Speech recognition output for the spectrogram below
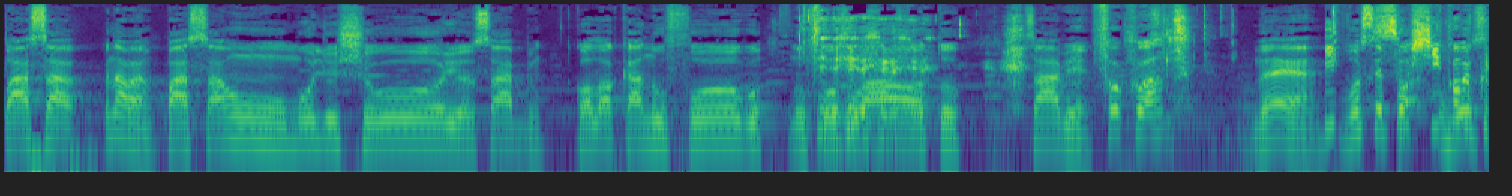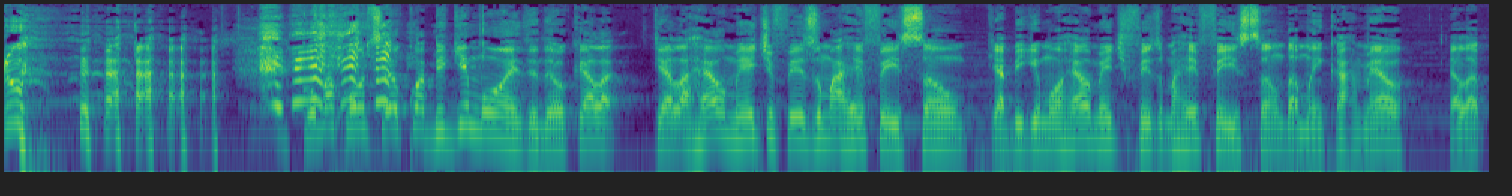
Passar, não, passar um molho shoyu, sabe? Colocar no fogo, no fogo alto, sabe? Fogo alto. Né? Você Sushi come você... cru. Como aconteceu com a Big Mom, entendeu? Que ela, que ela realmente fez uma refeição, que a Big Mom realmente fez uma refeição da mãe Carmel, ela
